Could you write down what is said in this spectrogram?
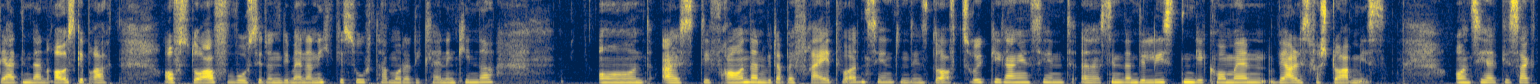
der hat ihn dann rausgebracht aufs Dorf, wo sie dann die Männer nicht gesucht haben oder die kleinen Kinder. Und als die Frauen dann wieder befreit worden sind und ins Dorf zurückgegangen sind, äh, sind dann die Listen gekommen, wer alles verstorben ist. Und sie hat gesagt,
